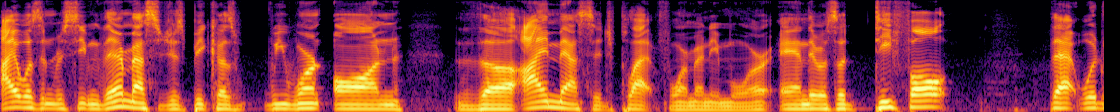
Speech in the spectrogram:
I wasn't receiving their messages because we weren't on the iMessage platform anymore. And there was a default that would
